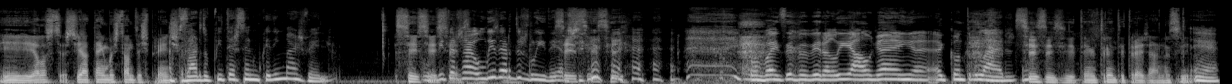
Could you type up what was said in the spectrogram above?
e eles já têm bastante experiência. Apesar do Peter ser um bocadinho mais velho. Sim, sim, o Peter sim. já é o líder dos líderes. Sim, sim, sim. Convém sempre haver ali alguém a, a controlar. Sim, sim, sim, tenho 33 anos, sim. É.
